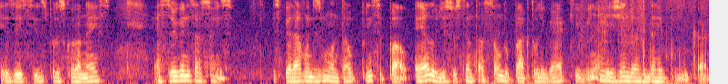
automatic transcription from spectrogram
exercidos pelos coronéis. Essas organizações esperavam desmontar o principal elo de sustentação do pacto oligárquico que vinha regendo a vida republicana.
